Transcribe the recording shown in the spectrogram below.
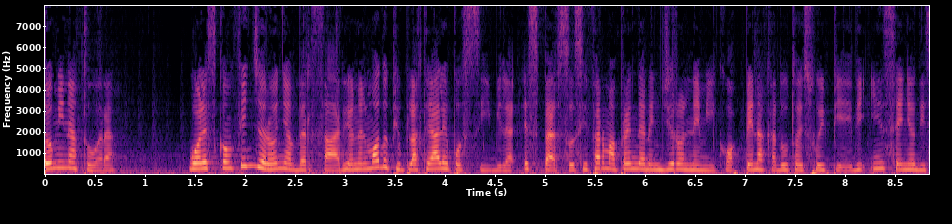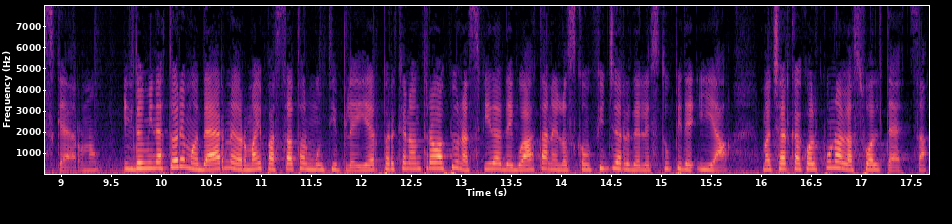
Dominatore. Vuole sconfiggere ogni avversario nel modo più plateale possibile e spesso si ferma a prendere in giro il nemico appena caduto ai suoi piedi in segno di scherno. Il dominatore moderno è ormai passato al multiplayer perché non trova più una sfida adeguata nello sconfiggere delle stupide IA, ma cerca qualcuno alla sua altezza,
